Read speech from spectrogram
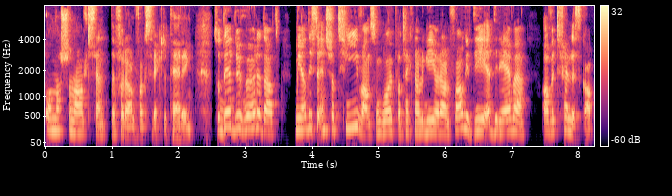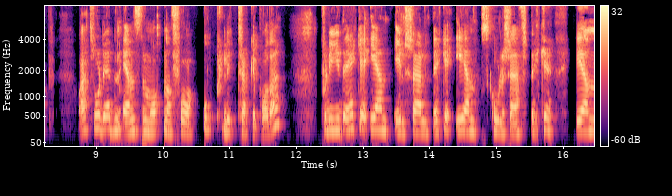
og Nasjonalt senter for realfagsrekruttering. Så det du hører da, at Mye av disse initiativene som går på teknologi og realfag, de er drevet av et fellesskap. Og jeg tror det er den eneste måten å få opp litt trøkket på det. Fordi det er ikke én ildsjel, det er ikke én skolesjef, det er ikke én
